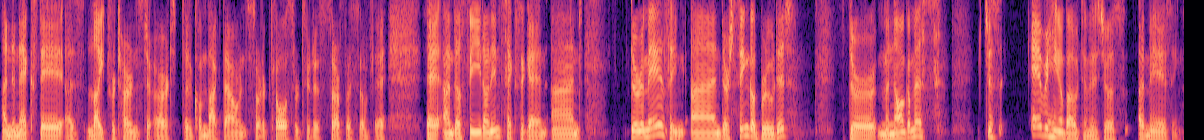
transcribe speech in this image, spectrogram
And the next day, as light returns to Earth, they'll come back down sort of closer to the surface of the, uh, and they'll feed on insects again. And they're amazing, and they're single brooded, they're monogamous, just everything about them is just amazing.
